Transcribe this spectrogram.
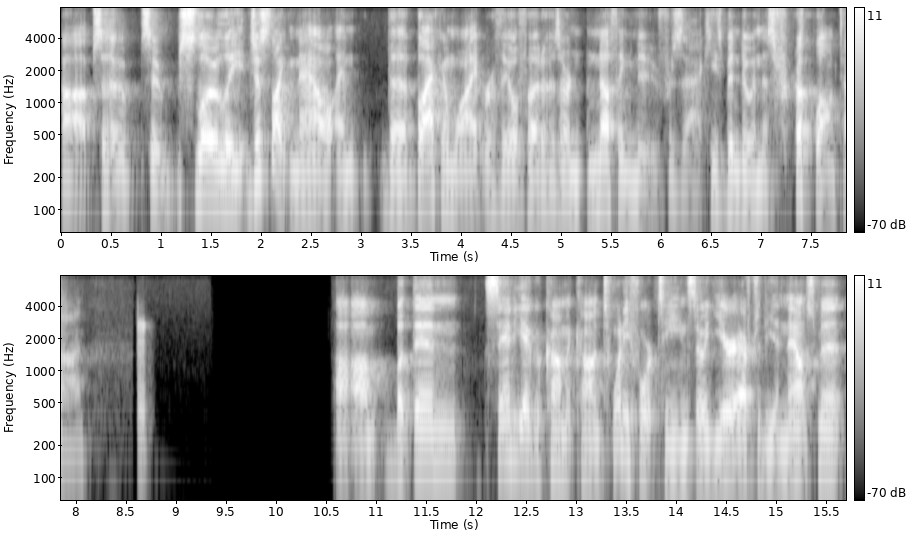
Uh, so so slowly, just like now, and the black and white reveal photos are nothing new for Zack. He's been doing this for a long time. Um, but then San Diego Comic Con 2014, so a year after the announcement,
